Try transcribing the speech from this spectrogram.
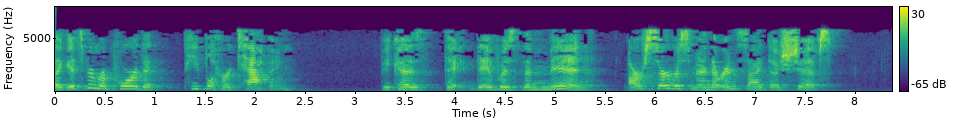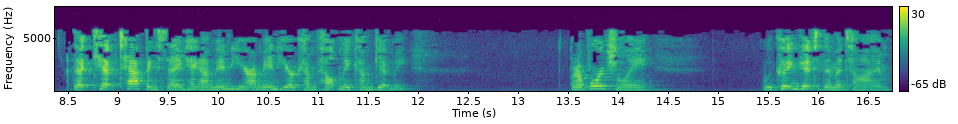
Like it's been reported that people heard tapping because it was the men, our servicemen that were inside those ships that kept tapping saying, hey, I'm in here, I'm in here, come help me, come get me. But unfortunately, we couldn't get to them in time,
